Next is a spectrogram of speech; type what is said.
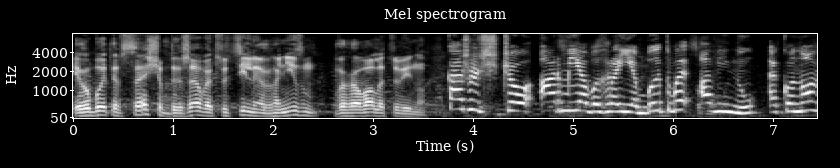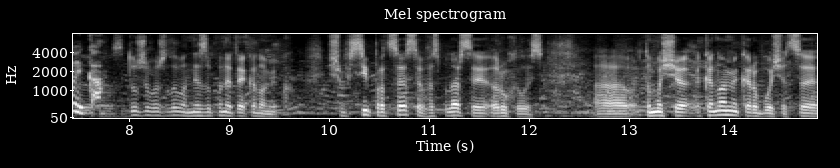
і робити все, щоб держава як суцільний організм вигравала цю війну. Кажуть, що армія виграє битви, а війну економіка. Дуже важливо не зупинити економіку, щоб всі процеси в господарстві рухались. Тому що економіка робоча це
